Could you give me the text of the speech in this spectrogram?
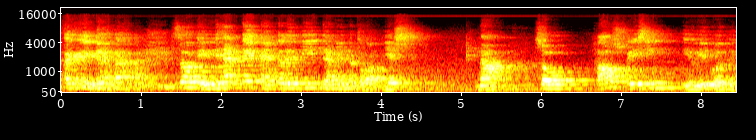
Agree? so if you have that mentality, then you talk about yes. Now, so house facing, if we were to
